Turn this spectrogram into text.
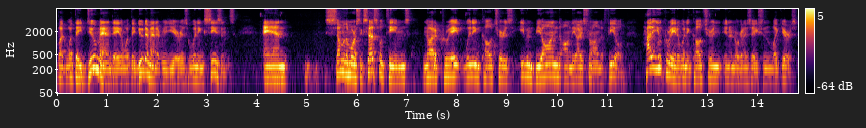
but what they do mandate and what they do demand every year is winning seasons, and some of the more successful teams know how to create winning cultures even beyond on the ice or on the field. How do you create a winning culture in, in an organization like yours?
